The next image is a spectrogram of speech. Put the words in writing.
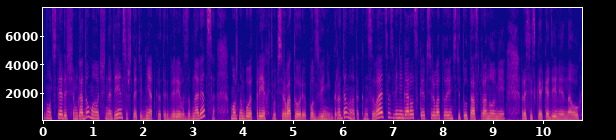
Ну, вот в следующем году мы очень надеемся, что эти дни открытых дверей возобновятся. Можно будет приехать в обсерваторию под Звенигородом, она так и называется, Звенигородская обсерватория Института астрономии Российской Академии Наук,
